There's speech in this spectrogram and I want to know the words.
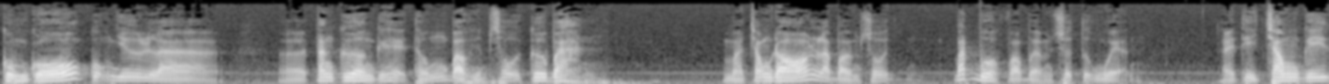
củng cố cũng như là uh, tăng cường cái hệ thống bảo hiểm xã hội cơ bản mà trong đó là bảo hiểm xã hội bắt buộc và bảo hiểm xã hội tự nguyện. Đấy thì trong cái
